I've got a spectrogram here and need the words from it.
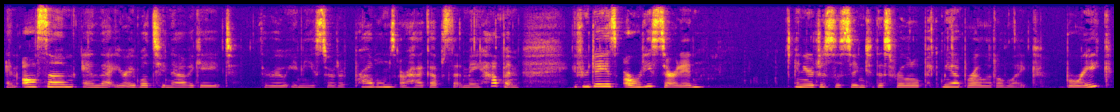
and awesome, and that you're able to navigate through any sort of problems or hiccups that may happen. If your day has already started and you're just listening to this for a little pick me up or a little like break,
